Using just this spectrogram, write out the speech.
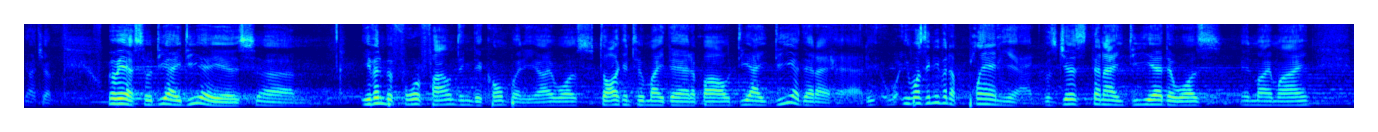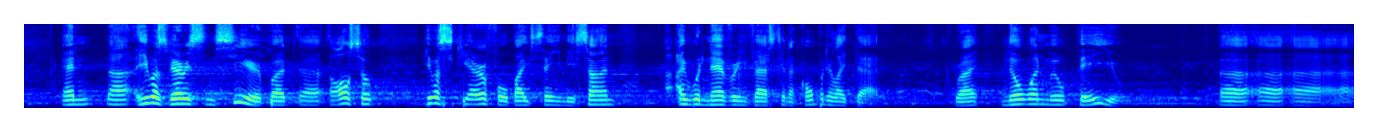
Gotcha. Well, yeah, so the idea is um, even before founding the company, I was talking to my dad about the idea that I had. It wasn't even a plan yet, it was just an idea that was in my mind. And uh, he was very sincere, but uh, also he was careful by saying me, son, I would never invest in a company like that, right? No one will pay you uh, uh, uh,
